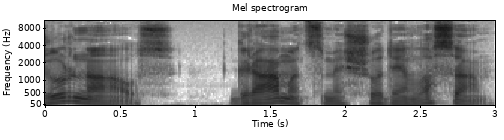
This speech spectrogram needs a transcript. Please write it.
žurnālus, grāmatas mēs šodien lasām,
